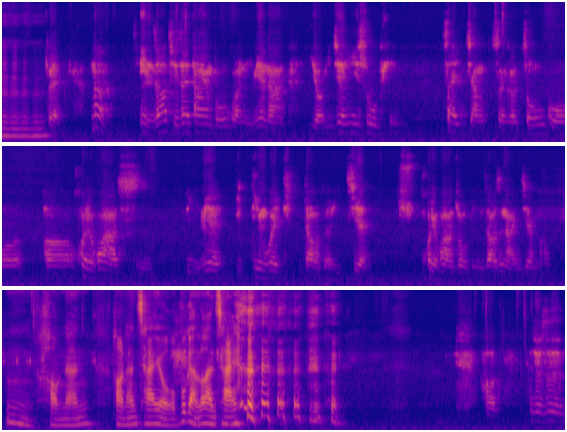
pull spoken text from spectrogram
嗯嗯嗯，对，那你知道，其实，在大英博物馆里面呢、有一件艺术品，在讲整个中国呃绘画史里面一定会提到的一件绘画作品，你知道是哪一件吗？嗯，好难，好难猜哦，我不敢乱猜，好，它就是《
